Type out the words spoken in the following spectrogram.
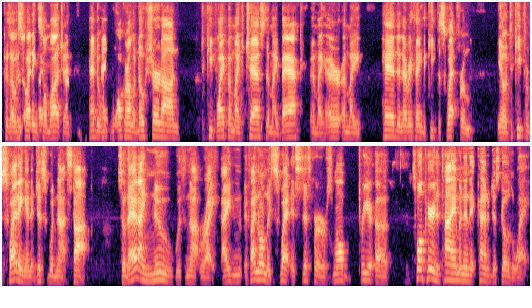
because I was sweating so much. I had to walk around with no shirt on to keep wiping my chest and my back and my hair and my head and everything to keep the sweat from you know, to keep from sweating, and it just would not stop. So that I knew was not right. I if I normally sweat, it's just for a small pre uh, small period of time, and then it kind of just goes away.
